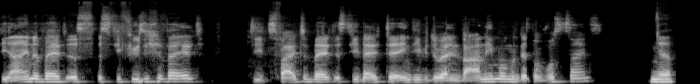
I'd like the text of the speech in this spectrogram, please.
Die eine Welt ist, ist die physische Welt. Die zweite Welt ist die Welt der individuellen Wahrnehmung und des Bewusstseins. Ja.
